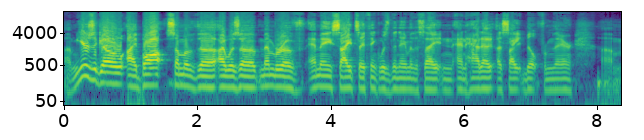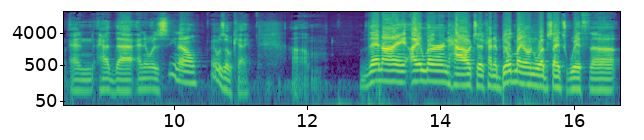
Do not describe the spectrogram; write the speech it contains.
Um, years ago, I bought some of the. I was a member of MA Sites, I think was the name of the site, and, and had a, a site built from there, um, and had that, and it was you know it was okay. Um, then I I learned how to kind of build my own websites with uh,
